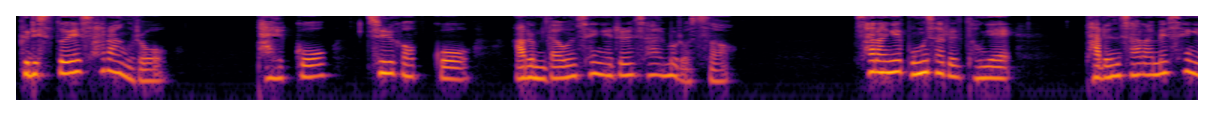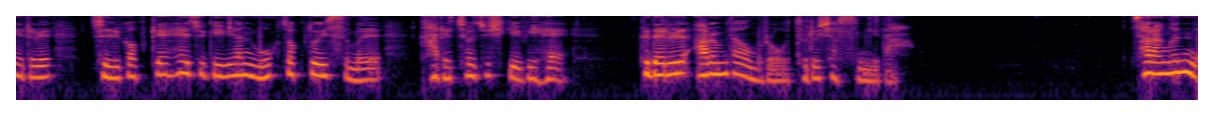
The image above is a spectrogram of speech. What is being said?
그리스도의 사랑으로 밝고 즐겁고 아름다운 생애를 삶으로써 사랑의 봉사를 통해 다른 사람의 생애를 즐겁게 해주기 위한 목적도 있음을 가르쳐 주시기 위해 그대를 아름다움으로 들으셨습니다. 사랑은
